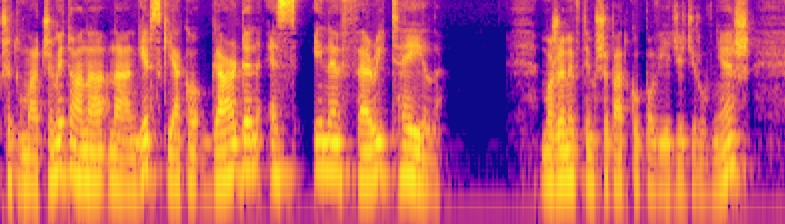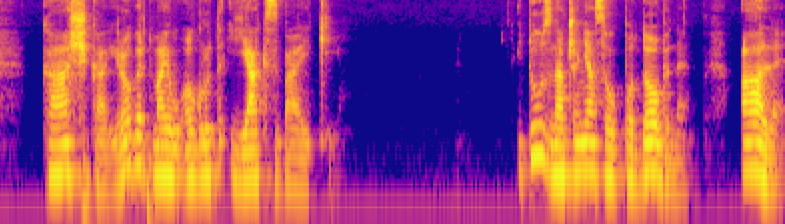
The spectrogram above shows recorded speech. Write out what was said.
przetłumaczymy to na, na angielski jako Garden as in a fairy tale. Możemy w tym przypadku powiedzieć również, Kaśka i Robert mają ogród jak z bajki. I tu znaczenia są podobne, ale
